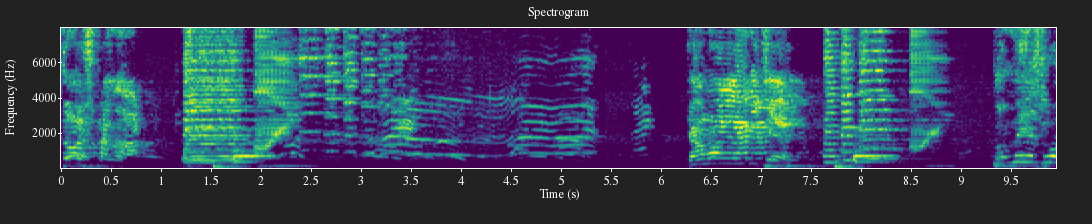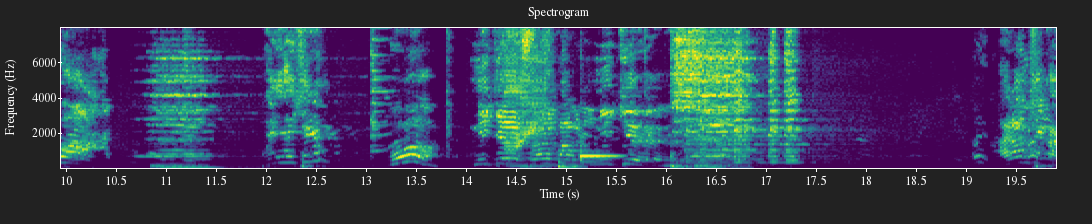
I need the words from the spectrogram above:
দশ টাকা কেমন লাগছে? তুমি ভালো লাগছে না? নিচে খা।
